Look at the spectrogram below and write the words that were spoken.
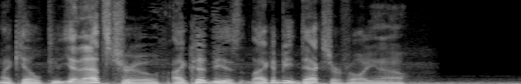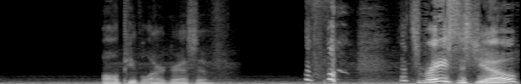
Might kill. Yeah, that's true. I could be I could be Dexter for all you know. All people are aggressive. That's racist, yo.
